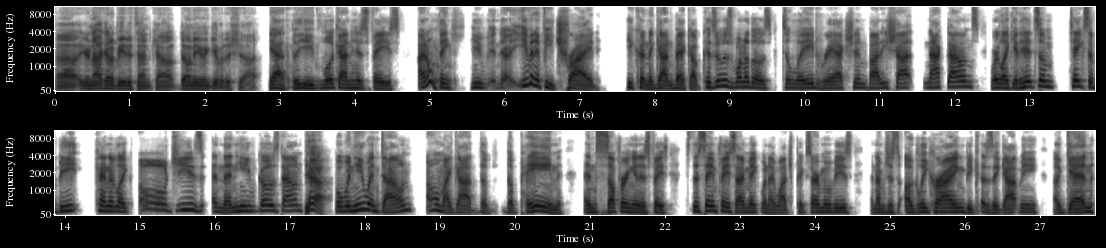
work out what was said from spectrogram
Uh, you're not going to beat a 10 count. Don't even give it a shot. Yeah. The look on his face. I don't think he, even if he tried, he couldn't have gotten back up because it was one of those delayed reaction body shot knockdowns where like it hits him, takes a beat, kind of like, oh geez, and then he goes down. Yeah. But when he went down, oh my god, the the pain and suffering in his face. It's the same face I make when I watch Pixar movies and I'm just ugly crying because they got me again.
